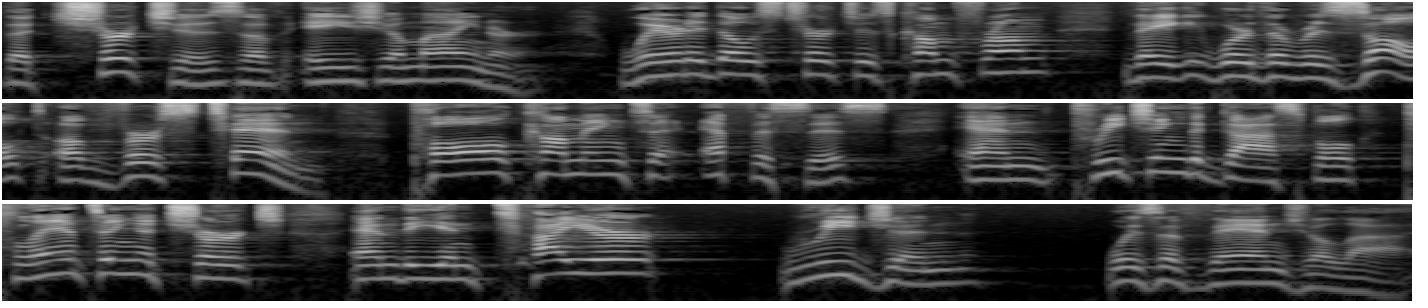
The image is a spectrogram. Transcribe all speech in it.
the churches of Asia Minor. Where did those churches come from? They were the result of verse 10. Paul coming to Ephesus and preaching the gospel, planting a church, and the entire region was evangelized.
